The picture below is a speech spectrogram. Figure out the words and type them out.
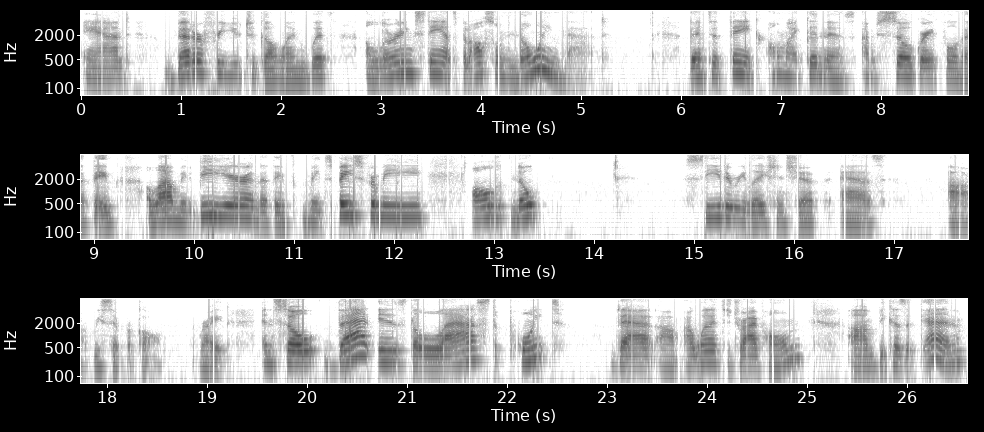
And better for you to go in with a learning stance, but also knowing that than to think, oh my goodness, I'm so grateful that they've allowed me to be here and that they've made space for me. All, nope. See the relationship as uh, reciprocal, right? And so that is the last point that um, I wanted to drive home um, because, again,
